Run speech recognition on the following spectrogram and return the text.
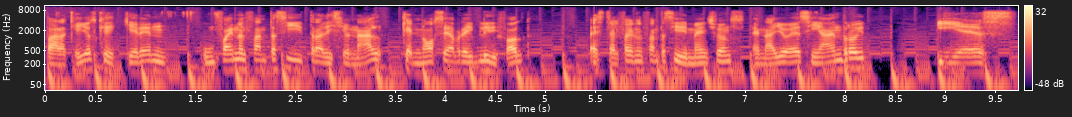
Para aquellos que quieren un Final Fantasy tradicional que no sea Bravely Default, está el Final Fantasy Dimensions en iOS y Android. Y es,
